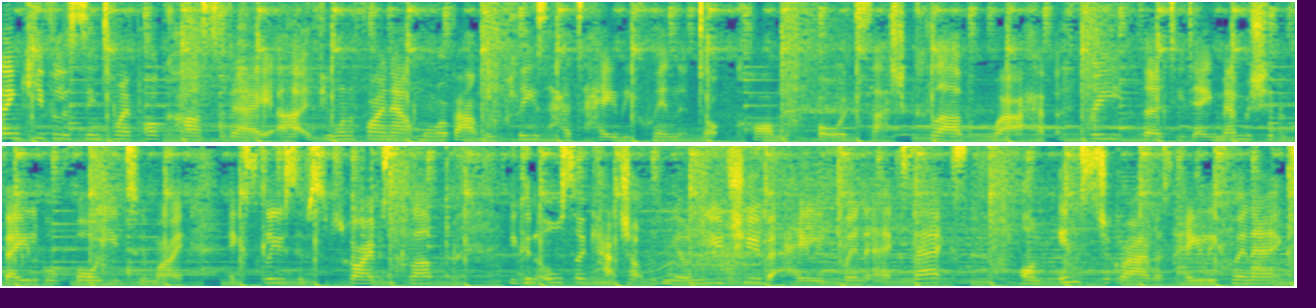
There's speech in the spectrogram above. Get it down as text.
Thank you for listening to my podcast today. Uh, if you want to find out more about me, please head to hayleyquinn.com forward slash club, where I have a free 30 day membership available for you to my exclusive subscribers club. You can also catch up with me on YouTube at Hayley Quinn XX, on Instagram as Hayley Quinn X,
